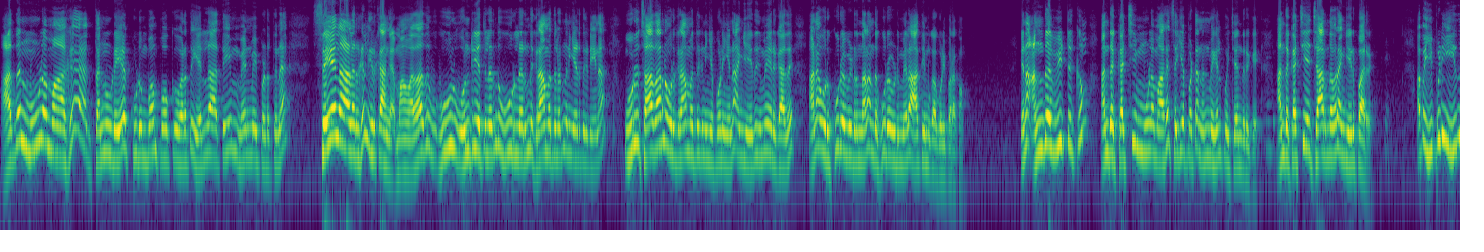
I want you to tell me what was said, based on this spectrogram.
அதன் மூலமாக தன்னுடைய குடும்பம் போக்குவரத்து எல்லாத்தையும் மேன்மைப்படுத்தின செயலாளர்கள் இருக்காங்க. மா- அதாவது ஊர் ஒன்றியத்திலேருந்து ஊர்லேருந்து இருந்து நீங்கள் இருந்து எடுத்துக்கிட்டீங்கன்னா ஒரு சாதாரண ஒரு கிராமத்துக்கு நீங்கள் போனீங்கன்னா அங்கே எதுவுமே இருக்காது. ஆனால் ஒரு கூரை வீடு இருந்தாலும் அந்த கூரை வீடு மேலே அதிமுக கொடி பறக்கும். ஏன்னா அந்த வீட்டுக்கும் அந்த கட்சி மூலமாக செய்யப்பட்ட நன்மைகள் போய் சேர்ந்துருக்கு. அந்த கட்சியை சார்ந்தவர் அங்கே இருப்பார். அப்போ இப்படி இது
